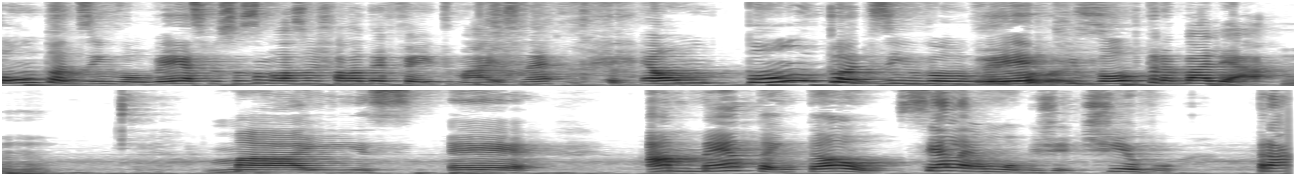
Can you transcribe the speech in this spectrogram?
ponto a desenvolver. As pessoas não gostam de falar defeito mais, né? É um ponto a desenvolver Eita, que mas- vou trabalhar. Uhum. Mas é, a meta, então, se ela é um objetivo, para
